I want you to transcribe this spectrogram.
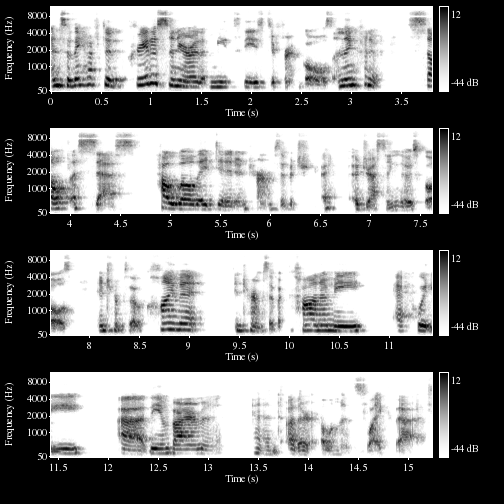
And so they have to create a scenario that meets these different goals and then kind of self-assess how well they did in terms of addressing those goals in terms of climate, in terms of economy, equity, uh, the environment, and other elements like that.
